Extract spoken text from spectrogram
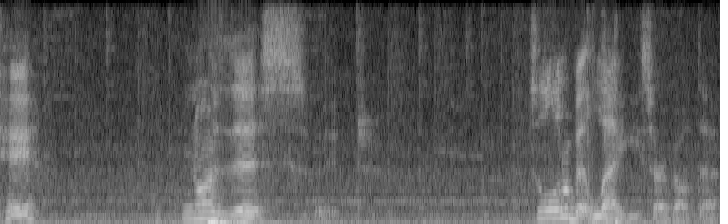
Okay. Ignore this. It's a little bit laggy. Sorry about that.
